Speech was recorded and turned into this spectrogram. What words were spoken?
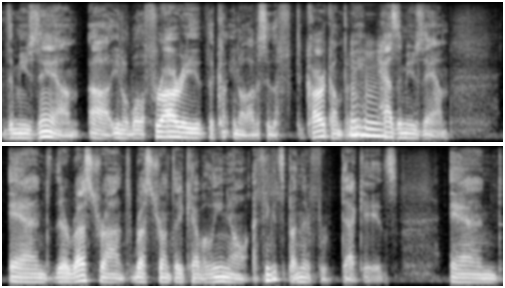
the museum. Uh, you know well Ferrari, the you know obviously the, the car company mm-hmm. has a museum, and their restaurant, Restaurante Cavallino, I think it's been there for decades and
